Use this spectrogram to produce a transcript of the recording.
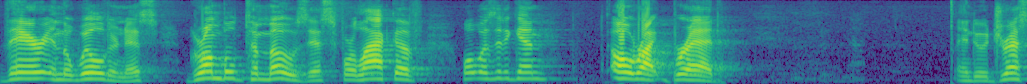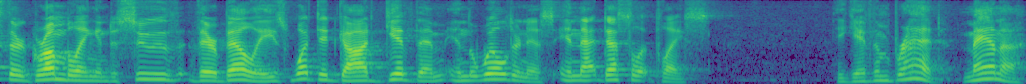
there in the wilderness, grumbled to Moses for lack of what was it again? Oh, right, bread. And to address their grumbling and to soothe their bellies, what did God give them in the wilderness, in that desolate place? He gave them bread, manna.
